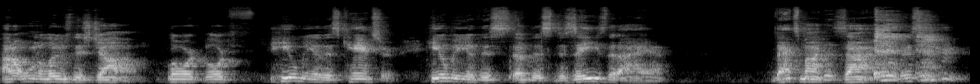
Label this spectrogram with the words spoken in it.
I don't want to lose this job. Lord, Lord, heal me of this cancer. Heal me of this, of this disease that I have. That's my desire. Listen,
